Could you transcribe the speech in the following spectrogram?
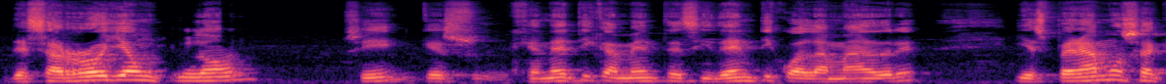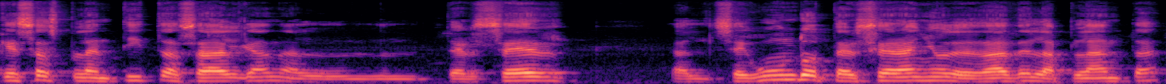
desarrolla un clon, ¿sí? que genéticamente es idéntico a la madre, y esperamos a que esas plantitas salgan al tercer, al segundo o tercer año de edad de la planta,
